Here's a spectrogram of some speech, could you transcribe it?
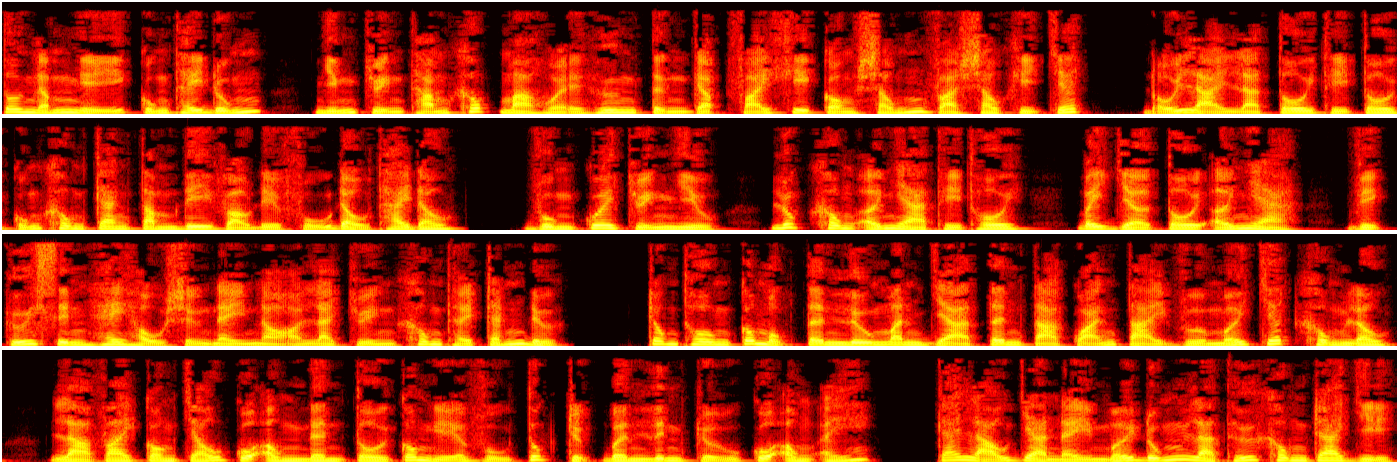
Tôi ngẫm nghĩ cũng thấy đúng, những chuyện thảm khốc mà Huệ Hương từng gặp phải khi còn sống và sau khi chết, đổi lại là tôi thì tôi cũng không can tâm đi vào địa phủ đầu thai đâu. Vùng quê chuyện nhiều, lúc không ở nhà thì thôi, bây giờ tôi ở nhà, việc cưới xin hay hậu sự này nọ là chuyện không thể tránh được. Trong thôn có một tên lưu manh già tên Tạ Quảng Tài vừa mới chết không lâu, là vai con cháu của ông nên tôi có nghĩa vụ túc trực bên linh cữu của ông ấy. Cái lão già này mới đúng là thứ không ra gì,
